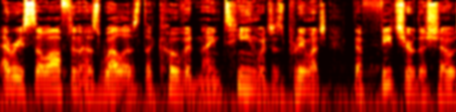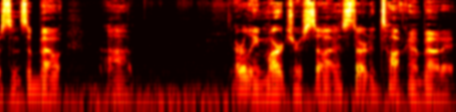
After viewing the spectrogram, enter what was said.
every so often, as well as the COVID 19, which is pretty much the feature of the show since about uh, early March or so. I started talking about it,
